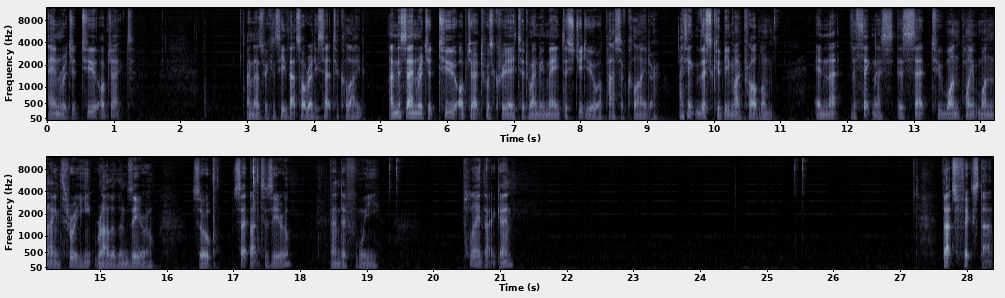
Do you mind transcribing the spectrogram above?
nRigid 2 object, and as we can see that's already set to collide. And this nRigid 2 object was created when we made the studio a passive collider. I think this could be my problem, in that the thickness is set to 1.193 rather than 0. So set that to 0, and if we play that again. That's fixed that.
